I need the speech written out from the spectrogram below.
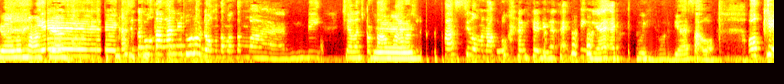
Ya Allah maaf ya. Yeay. ya. Kasih tepuk tangannya dulu dong teman-teman. Di challenge pertama yeah. sudah berhasil menaklukkannya dengan acting ya. Acting wih luar biasa loh. Oke,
